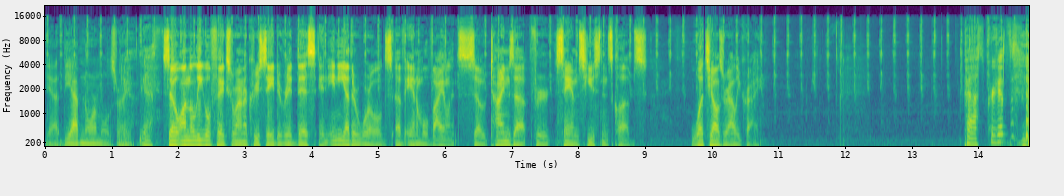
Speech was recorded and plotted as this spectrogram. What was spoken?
Yeah, the abnormals, right? Yeah. So on the legal fix, we're on a crusade to rid this and any other worlds of animal violence. So time's up for Sam's Houston's clubs. What's y'all's rally cry? Pass. Crickets.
